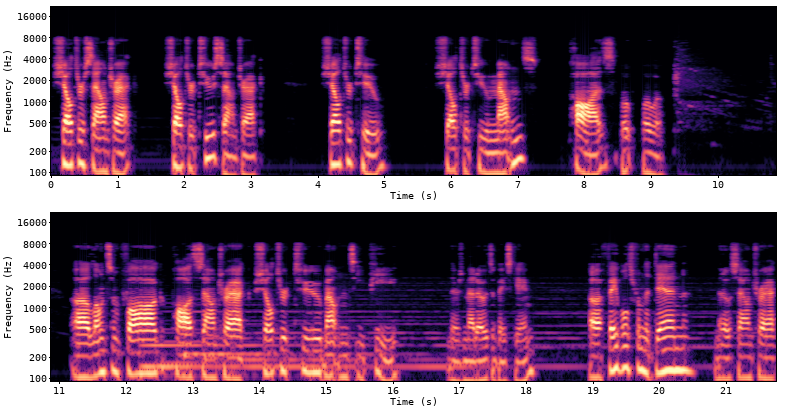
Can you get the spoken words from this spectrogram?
shelter soundtrack, shelter 2 soundtrack, shelter 2, Shelter 2 Mountains, Paws, whoa, whoa, whoa. Uh, Lonesome Fog, Paws soundtrack, Shelter 2 Mountains EP. There's Meadow, it's a base game. Uh, Fables from the Den, Meadow soundtrack.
